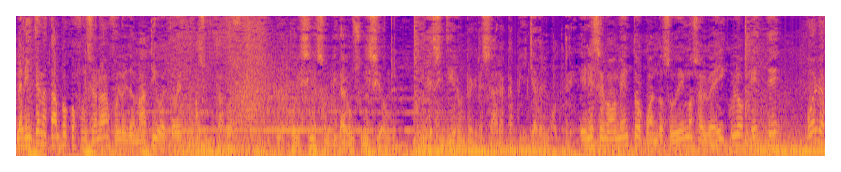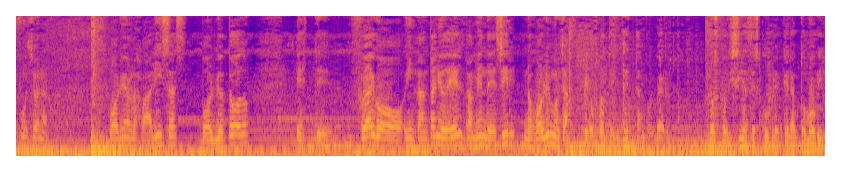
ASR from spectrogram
Las linternas tampoco funcionaban, fue lo llamativo de todo esto. Asustados, los policías olvidaron su misión y decidieron regresar a Capilla del Monte. En ese momento, cuando subimos al vehículo, este vuelve a funcionar. Volvieron las balizas, volvió todo. Este, fue algo instantáneo de él también de decir, nos volvemos ya. Pero cuando intentan volver, los policías descubren que el automóvil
